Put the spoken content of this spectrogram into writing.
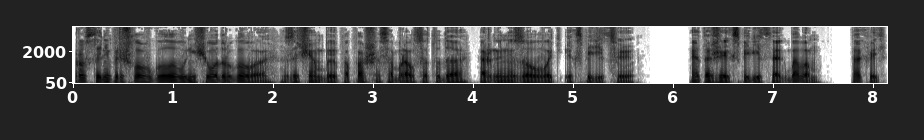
Просто не пришло в голову ничего другого. Зачем бы папаша собрался туда организовывать экспедицию? Это же экспедиция к бабам, так ведь?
